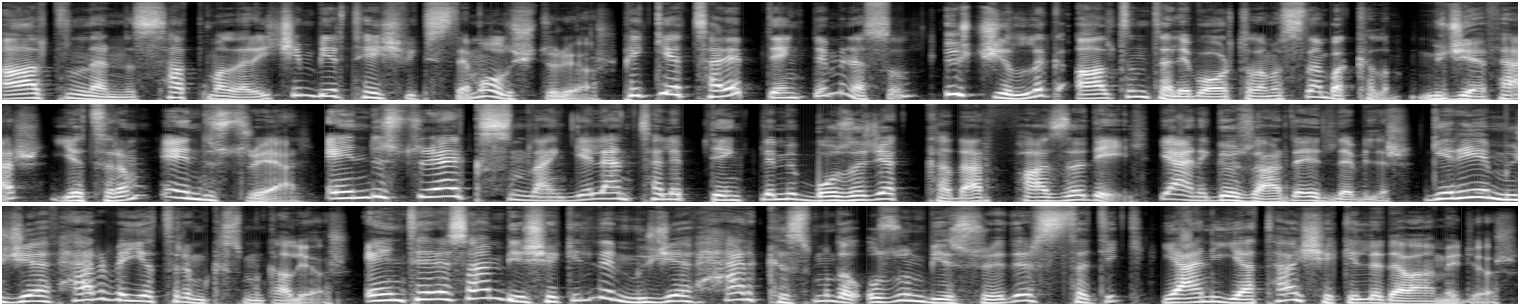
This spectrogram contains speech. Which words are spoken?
altınlarını satmaları için bir teşvik sistemi oluşturuyor. Peki ya talep denklemi nasıl? 3 yıllık altın talebi ortalamasına bakalım. Mücevher, yatırım, endüstriyel. Endüstriyel kısımdan gelen talep denklemi bozacak kadar fazla değil. Yani göz ardı edilebilir. Geriye mücevher ve yatırım kısmı kalıyor. Enteresan bir şekilde mücevher kısmı da uzun bir süredir statik yani yatay şekilde devam ediyor.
